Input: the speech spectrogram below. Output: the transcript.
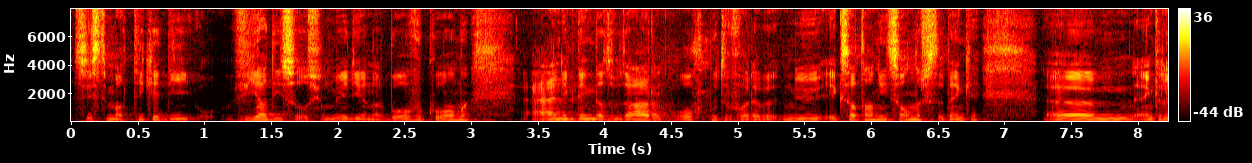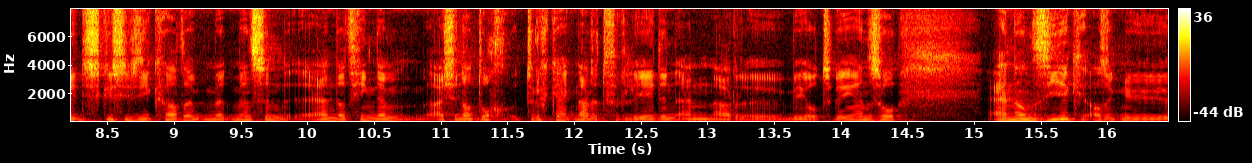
systematieken die via die social media naar boven komen. En ik denk dat we daar oog moeten voor hebben. Nu, ik zat aan iets anders te denken. Um, enkele discussies die ik had met mensen, en dat ging dan, als je dan toch terugkijkt naar het verleden en naar eh, BO2 en zo. En dan zie ik, als ik nu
